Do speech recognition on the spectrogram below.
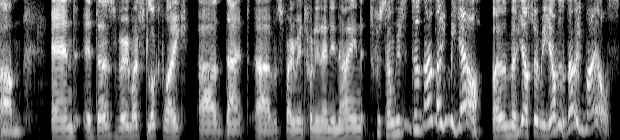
Um, and it does very much look like uh, that uh, Spider-Man 2099 for some reason does not like Miguel. Uh, Miguel, sorry, Miguel does not like Miles,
